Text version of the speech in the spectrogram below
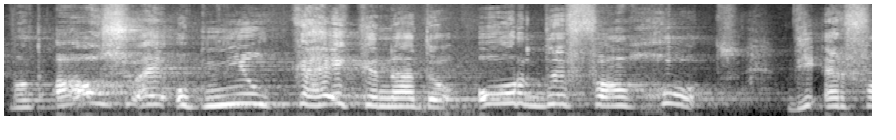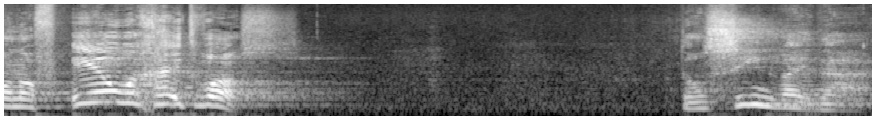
Want als wij opnieuw kijken naar de orde van God, die er vanaf eeuwigheid was, dan zien wij daar.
